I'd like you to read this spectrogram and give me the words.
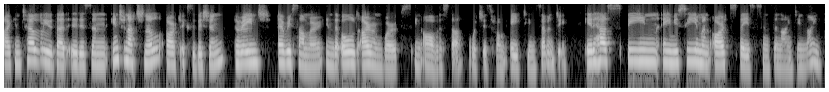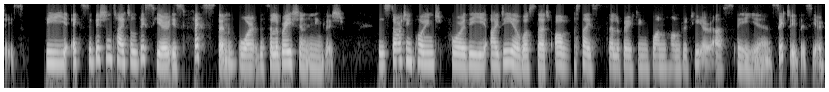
I can tell you that it is an international art exhibition arranged every summer in the old ironworks in Avesta, which is from 1870. It has been a museum and art space since the 1990s. The exhibition title this year is Festen, or the celebration in English. The starting point for the idea was that Avesta is celebrating 100 years as a uh, city this year.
